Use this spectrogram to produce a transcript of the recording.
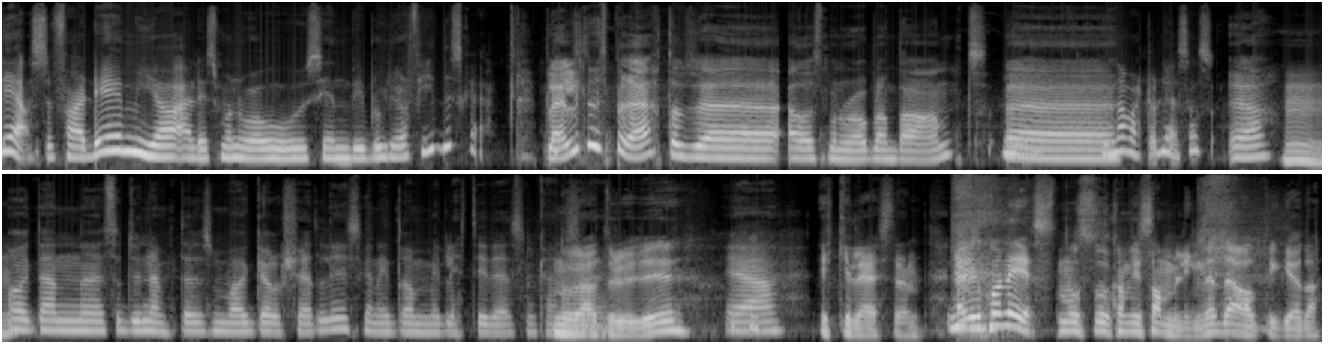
lese ferdig mye av Alice Monroe sin bibliografi. Det skal jeg. Ble litt inspirert av eh, Alice Monroe, blant annet. Mm. Eh, Hun er verdt å lese, altså. ja. Mm. Og den eh, som du nevnte som var gørrkjedelig, så kan jeg drømme litt i det som kanskje Nora Druder? Ja. Ikke les den. Eller du kan lese den, og så kan vi sammenligne. Det er alltid gøy, da.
